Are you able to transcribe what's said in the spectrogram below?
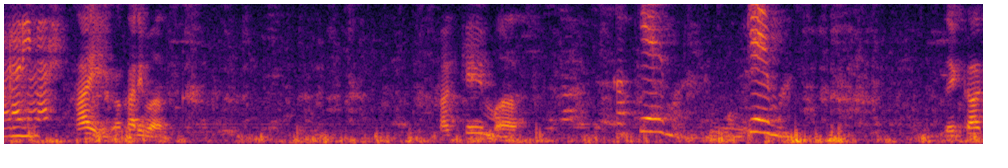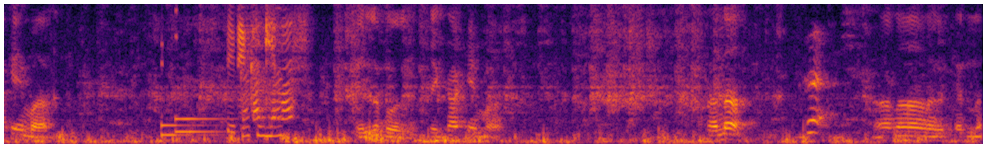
かります ஹாய் வக்காரி மாஸ் கக்கே மாஸ் かけますかけます தெக்காக்கே மாஸ் 出かけます செல்ல போகுது தெக்காக்கே மாஸ் ஆனா ふ ஆனா எனக்கு தெரியல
